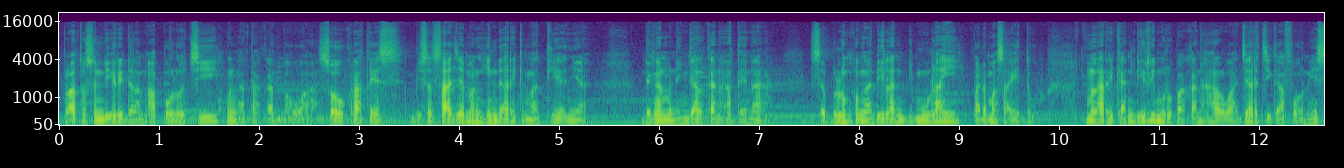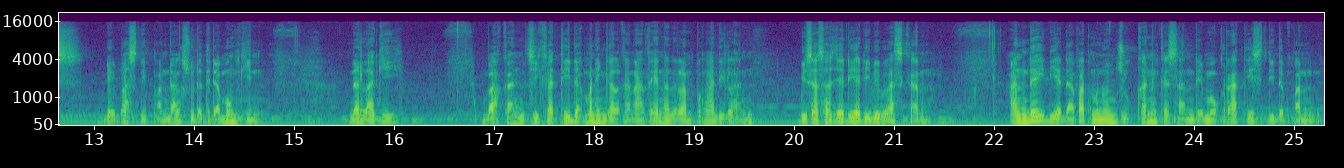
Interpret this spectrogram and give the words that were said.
Plato sendiri dalam Apologi mengatakan bahwa Sokrates bisa saja menghindari kematiannya dengan meninggalkan Athena sebelum pengadilan dimulai pada masa itu. Melarikan diri merupakan hal wajar jika vonis bebas dipandang sudah tidak mungkin. Dan lagi, bahkan jika tidak meninggalkan Athena dalam pengadilan, bisa saja dia dibebaskan. Andai dia dapat menunjukkan kesan demokratis di depan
